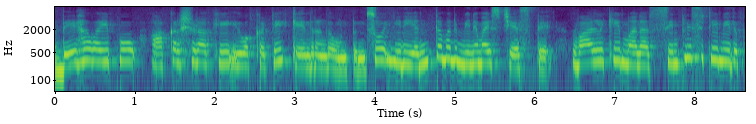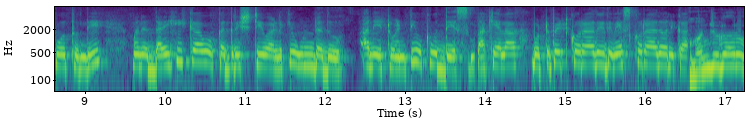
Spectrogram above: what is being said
దేహ వైపు ఆకర్షణకి ఇది ఒకటి కేంద్రంగా ఉంటుంది. సో ఇది ఎంత మనం మినిమైజ్ చేస్తే వాళ్ళకి మన సింప్లిసిటీ మీద పోతుంది మన దైహిక ఒక దృష్టి వాళ్ళకి ఉండదు అనేటువంటి ఒక ఉద్దేశం. బాకి ఎలా బొట్టు పెట్టుకోరాదు ఇది వేసుకోరాదు అని కాదు మంజు గారు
